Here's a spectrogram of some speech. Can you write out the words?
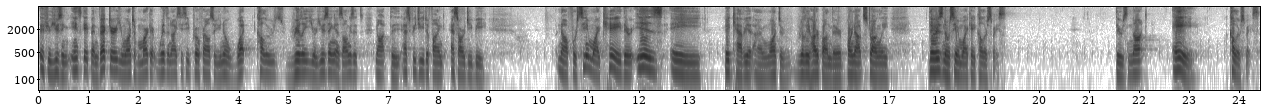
if you're using Inkscape and Vector, you want to mark it with an ICC profile so you know what colors really you're using as long as it's not the SVG defined sRGB. Now for CMYK, there is a big caveat I want to really harp on there, point out strongly. There is no CMYK color space. There's not a color space.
